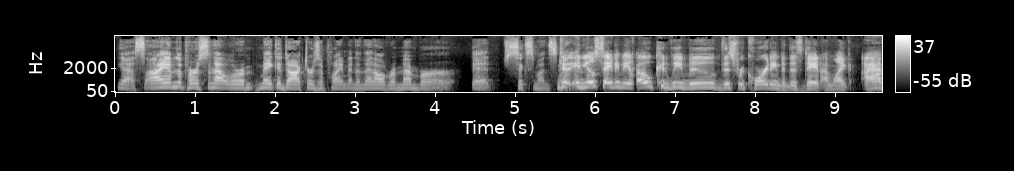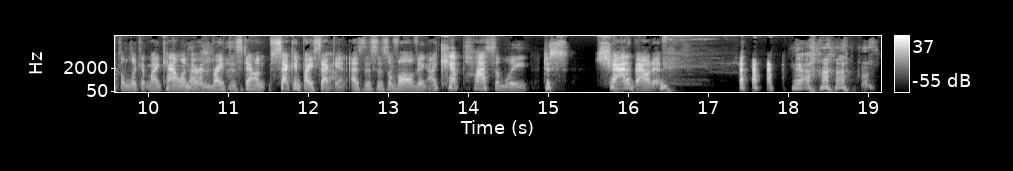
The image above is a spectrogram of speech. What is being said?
Yes, I am the person that will make a doctor's appointment and then I'll remember it six months later. And you'll say to me, Oh, could we move this recording to this date? I'm like, I have to look at my calendar yeah. and write this down second by second yeah. as this is evolving. I can't possibly just chat about it. yeah.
